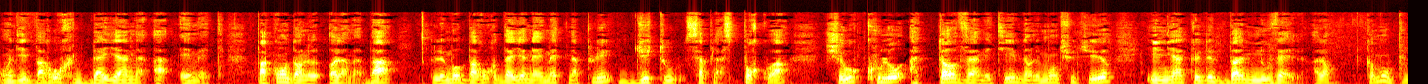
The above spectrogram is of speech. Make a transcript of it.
on dit Baruch Dayan Emet. Par contre, dans le Olam Abba, le mot Baruch Dayan Emet n'a plus du tout sa place. Pourquoi? Chez Kulo Atov Ve'ametiv, dans le monde futur, il n'y a que de bonnes nouvelles. Alors, comment on peut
